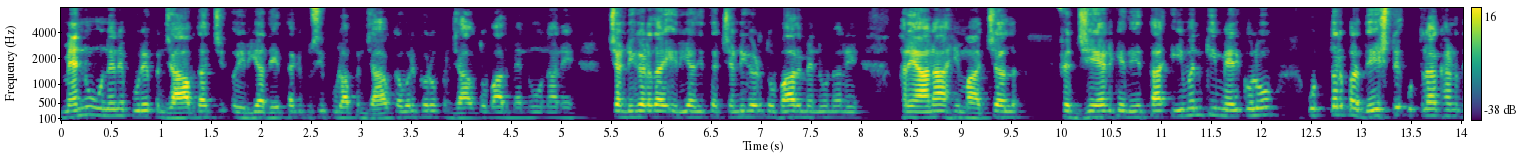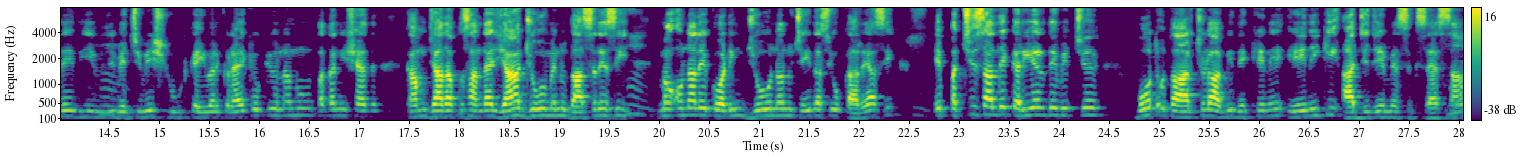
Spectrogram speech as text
ਮੈਨੂੰ ਉਹਨਾਂ ਨੇ ਪੂਰੇ ਪੰਜਾਬ ਦਾ ਏਰੀਆ ਦੇ ਦਿੱਤਾ ਕਿ ਤੁਸੀਂ ਪੂਰਾ ਪੰਜਾਬ ਕਵਰ ਕਰੋ। ਪੰਜਾਬ ਤੋਂ ਬਾਅਦ ਮੈਨੂੰ ਉਹਨਾਂ ਨੇ ਚੰਡੀਗੜ੍ਹ ਦਾ ਏਰੀਆ ਦਿੱਤਾ। ਚੰਡੀਗੜ੍ਹ ਤੋਂ ਬਾਅਦ ਮੈਨੂੰ ਉਹਨਾਂ ਨੇ ਹਰਿਆਣਾ ਹਿਮਾਚਲ ਫਿਰ ਕੇ ਦੇ ਦਿੱਤਾ। ਈਵਨ ਕਿ ਮੇਰੇ ਕੋਲੋਂ ਉੱਤਰ ਪ੍ਰਦੇਸ਼ ਤੇ ਉੱਤਰਾਖੰਡ ਦੇ। ਵਿੱਚ ਵੀ ਸ਼ੂਟ ਕਈ ਵਾਰ ਕਰਾਇਆ ਕਿਉਂਕਿ ਉਹਨਾਂ ਨੂੰ ਪਤਾ ਨਹੀਂ ਸ਼ਾਇਦ ਕੰਮ ਜ਼ਿਆਦਾ ਪਸੰਦ ਹੈ ਜਾਂ ਜੋ ਮੈਨੂੰ ਦੱਸ ਰਹੇ ਸੀ ਮੈਂ ਉਹਨਾਂ ਦੇ ਅਕੋਰਡਿੰਗ ਜੋ ਉਹਨਾਂ ਨੂੰ ਚਾਹੀਦਾ ਸੀ ਉਹ ਕਰ ਰਿਹਾ ਸੀ। ਇਹ 25 ਸਾਲ ਦੇ ਕੈਰੀਅਰ ਦੇ ਵਿੱਚ ਬਹੁਤ ਉਤਾਰ ਚੜਾਅ ਵੀ ਦੇਖੇ ਨੇ। ਇਹ ਨਹੀਂ ਕਿ ਅੱਜ ਜੇ ਮੈਂ ਸਕਸੈਸ ਹਾਂ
